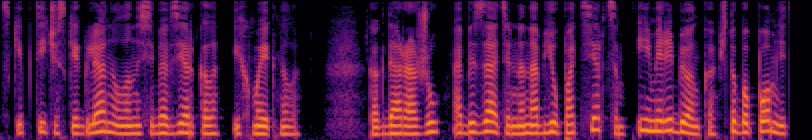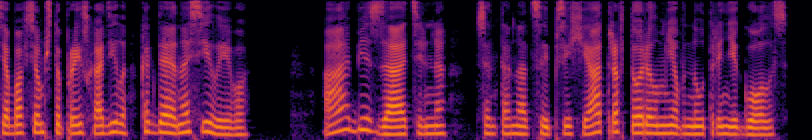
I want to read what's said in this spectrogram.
скептически глянула на себя в зеркало и хмыкнула. Когда рожу, обязательно набью под сердцем имя ребенка, чтобы помнить обо всем, что происходило, когда я носила его. «Обязательно», — с интонацией психиатра вторил мне внутренний голос.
